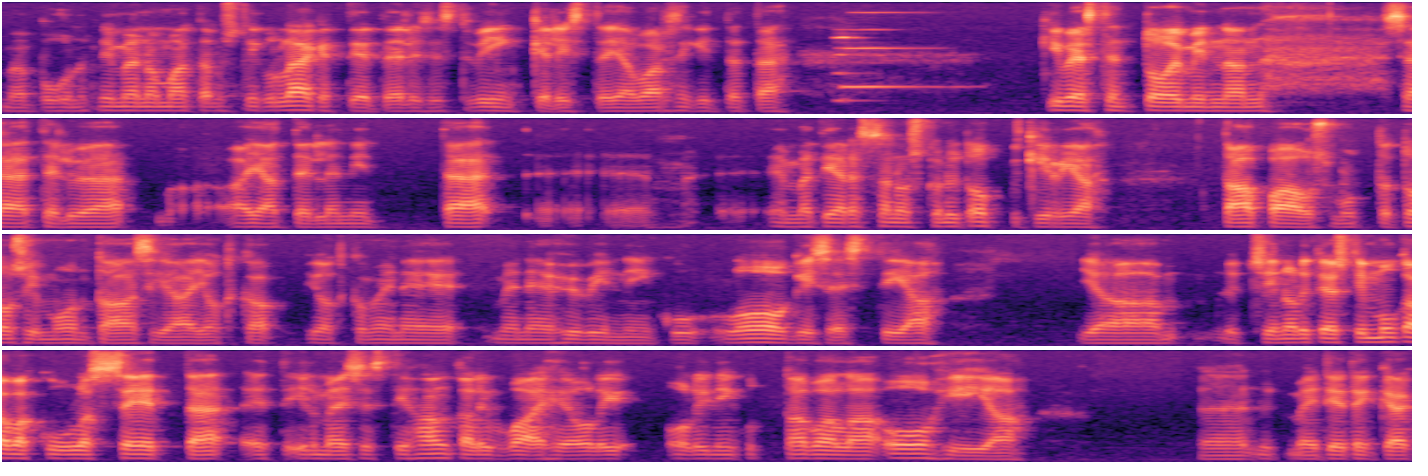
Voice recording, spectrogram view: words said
mä puhun nyt nimenomaan tämmöistä niin lääketieteellisestä vinkkelistä ja varsinkin tätä kivesten toiminnan säätelyä ajatellen, niin tämä, en mä tiedä sanoisiko nyt oppikirja tapaus, mutta tosi monta asiaa, jotka, jotka menee, menee hyvin niin kuin loogisesti. Ja, ja nyt siinä oli tietysti mukava kuulla se, että, että ilmeisesti hankalin vaihe oli, oli niin kuin tavallaan ohi. Ja ää, nyt me ei tietenkään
